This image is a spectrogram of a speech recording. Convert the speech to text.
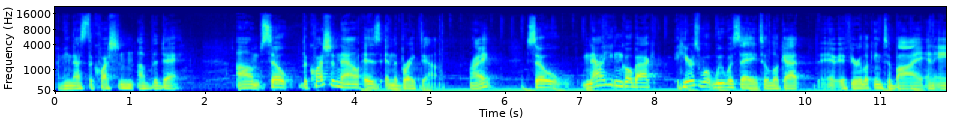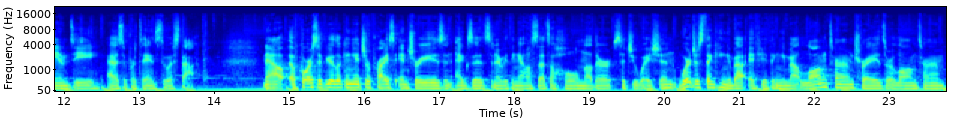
I mean, that's the question of the day. Um, so the question now is in the breakdown, right? So now you can go back. Here's what we would say to look at if you're looking to buy an AMD as it pertains to a stock. Now, of course, if you're looking at your price entries and exits and everything else, that's a whole nother situation. We're just thinking about if you're thinking about long term trades or long term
